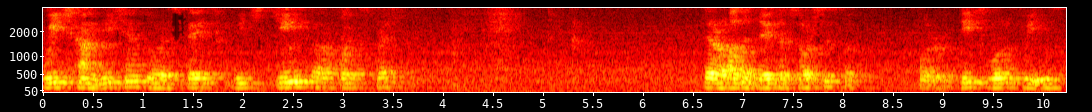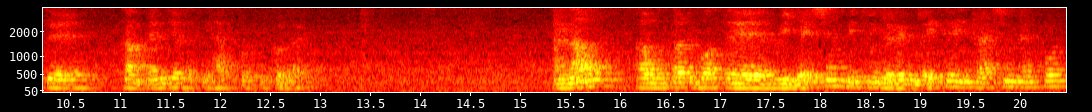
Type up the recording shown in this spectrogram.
which conditions or state which genes are co-expressed. There are other data sources, but for this work we use the compendia that we have for E. And now I will talk about the relation between the regulatory interaction network,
